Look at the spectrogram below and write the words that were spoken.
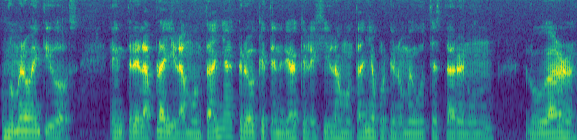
Número 22. Entre la playa y la montaña, creo que tendría que elegir la montaña porque no me gusta estar en un lugar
